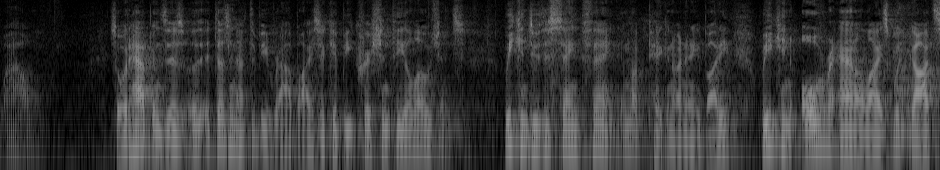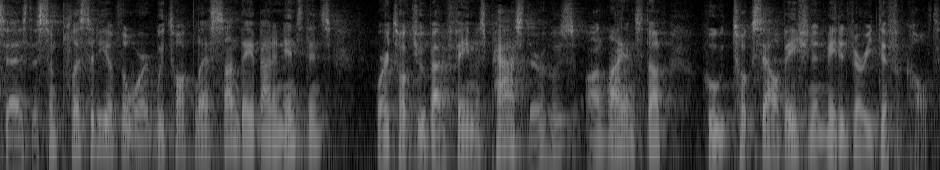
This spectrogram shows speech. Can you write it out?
Wow. So what happens is, uh, it doesn't have to be rabbis, it could be Christian theologians. We can do the same thing. I'm not picking on anybody. We can overanalyze what God says, the simplicity of the word. We talked last Sunday about an instance where I talked to you about a famous pastor who's online and stuff who took salvation and made it very difficult.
